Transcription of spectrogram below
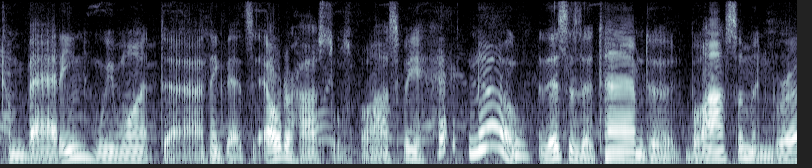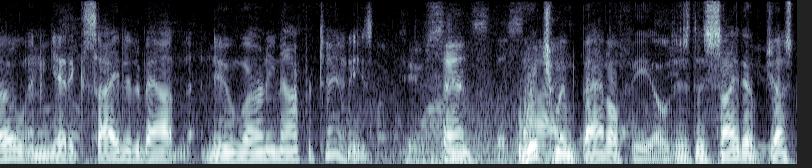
combating. We want, uh, I think that's Elderhostel's philosophy. Heck no. This is a time to blossom and grow and get excited about new learning opportunities. To sense the Richmond Battlefield is the site of just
